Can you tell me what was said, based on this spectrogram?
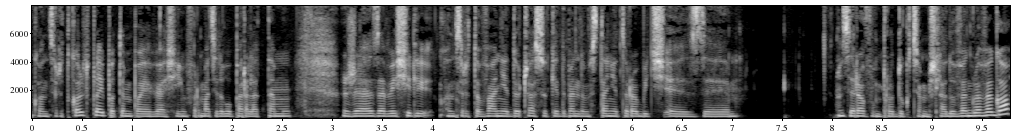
koncert Coldplay, potem pojawiła się informacja, to było parę lat temu, że zawiesili koncertowanie do czasu, kiedy będą w stanie to robić e, z zerową produkcją śladu węglowego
